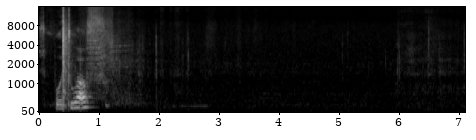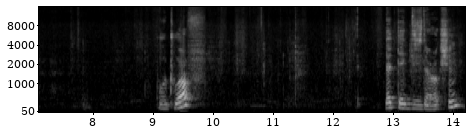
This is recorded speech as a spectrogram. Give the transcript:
So for 12 for 12 let's take this direction.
